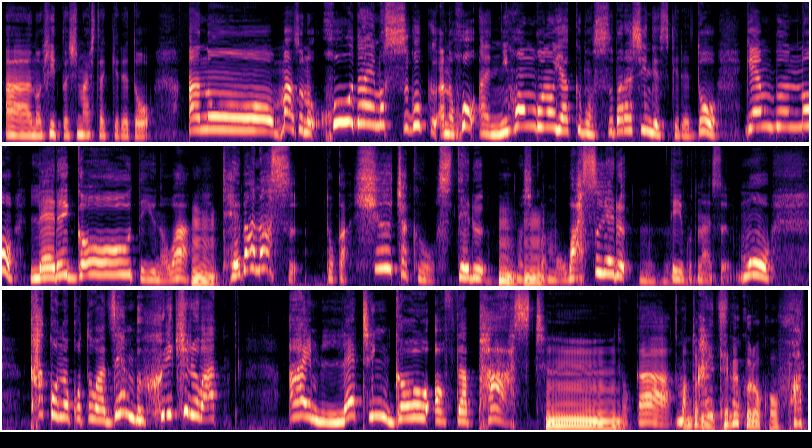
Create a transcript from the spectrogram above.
あの、ヒットしましたけれど、あのーまあ、その、放題もすごく、あの、ほあ日本語の訳も素晴らしいんですけれど、原文の Let it go っていうのは、手放す。とか執着を捨てる、もしくはもう忘れるっていうことなんです。もう過去のことは全部振り切るわ I'm letting go of the past うーん。とか、あの時ね、手袋をこう、ファ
